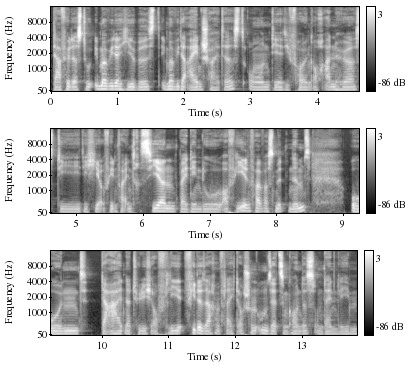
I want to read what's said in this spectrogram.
dafür, dass du immer wieder hier bist, immer wieder einschaltest und dir die Folgen auch anhörst, die dich hier auf jeden Fall interessieren, bei denen du auf jeden Fall was mitnimmst und da halt natürlich auch viele Sachen vielleicht auch schon umsetzen konntest, um dein Leben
